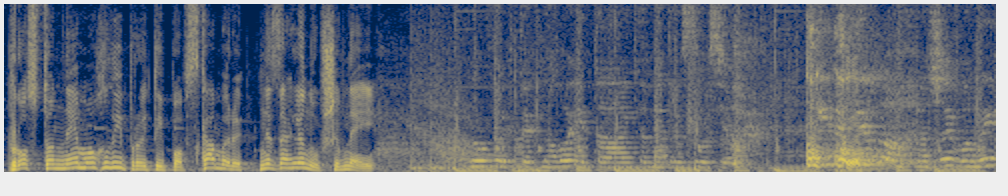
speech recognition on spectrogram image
просто не могли пройти повз камери, не заглянувши в неї. Нових технологій та інтернет-ресурсів. І не дивно, адже вони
